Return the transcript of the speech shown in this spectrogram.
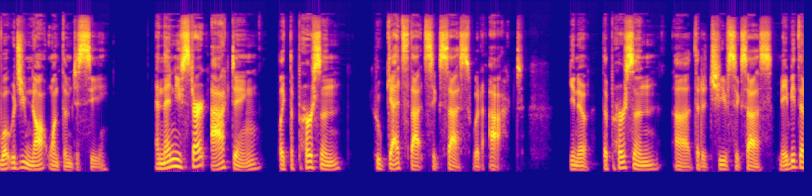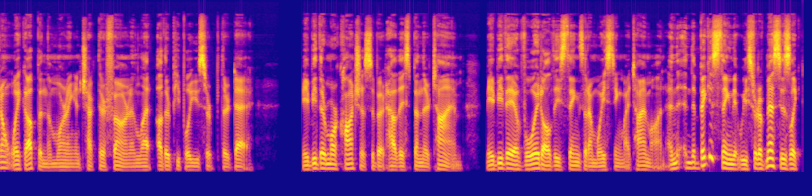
What would you not want them to see? And then you start acting like the person who gets that success would act. You know, the person uh, that achieves success, maybe they don't wake up in the morning and check their phone and let other people usurp their day. Maybe they're more conscious about how they spend their time maybe they avoid all these things that i'm wasting my time on. And, and the biggest thing that we sort of miss is like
